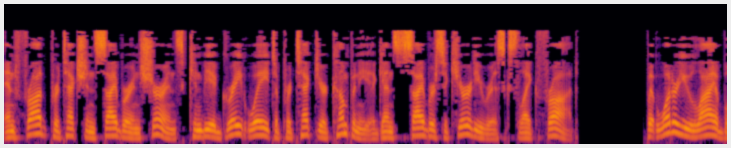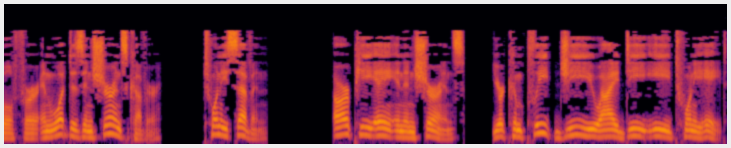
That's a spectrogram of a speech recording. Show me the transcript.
and fraud protection cyber insurance can be a great way to protect your company against cybersecurity risks like fraud. But what are you liable for and what does insurance cover? 27. RPA in insurance, your complete GUIDE 28.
